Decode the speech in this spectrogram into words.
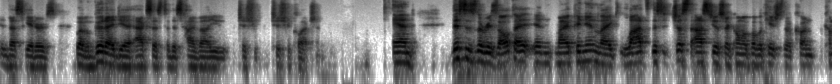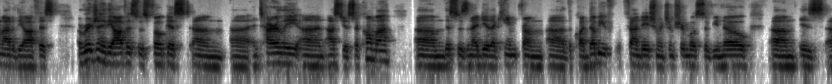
investigators who have a good idea access to this high value tissue, tissue collection. And this is the result, I, in my opinion, like lots, this is just osteosarcoma publications that have come, come out of the office. Originally, the office was focused um, uh, entirely on osteosarcoma. Um, this was an idea that came from uh, the Quad W Foundation, which I'm sure most of you know um, is uh,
